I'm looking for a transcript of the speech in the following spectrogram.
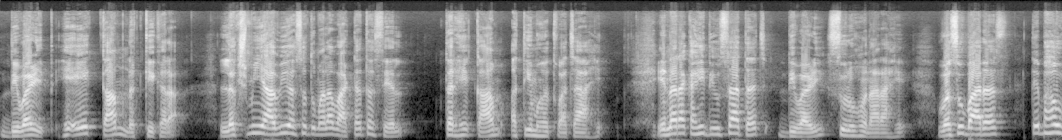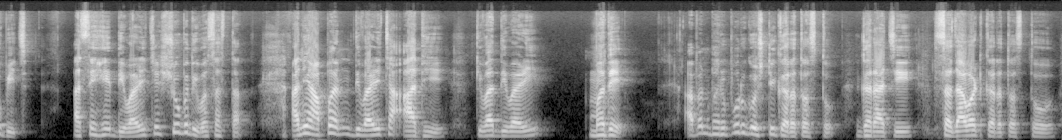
दिवाळीत हे एक काम नक्की करा. लक्ष्मी यावी असं तुम्हाला वाटत असेल तर हे काम अतिमहत्वाचं आहे. येणाऱ्या काही दिवसातच दिवाळी सुरू होणार आहे. वसुबारस ते भाऊबीज असे हे दिवाळीचे शुभ दिवस असतात. आणि आपण दिवाळीच्या आधी किंवा दिवाळीमध्ये आपण भरपूर गोष्टी करत असतो. घराची सजावट करत असतो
